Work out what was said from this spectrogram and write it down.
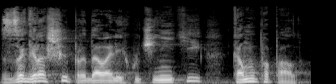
За гроши продавали их ученики, кому попало.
